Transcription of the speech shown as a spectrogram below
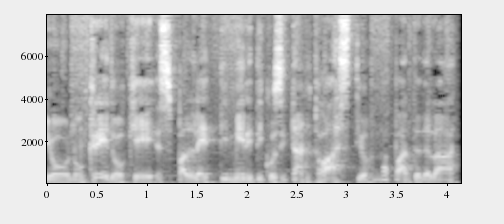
Io non credo che Spalletti meriti così tanto astio da parte della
